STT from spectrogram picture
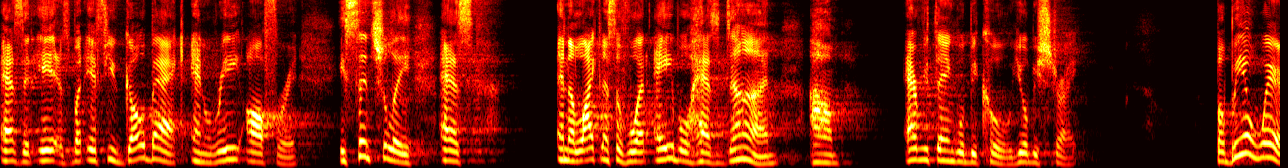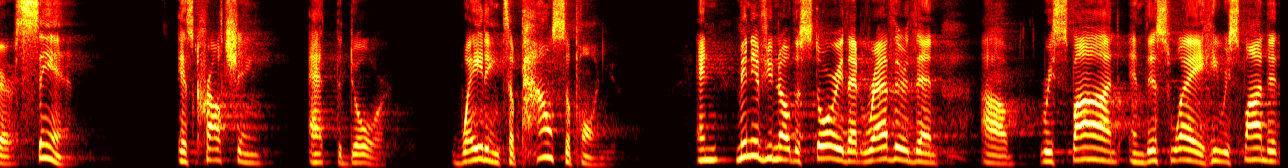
as it is, but if you go back and re offer it, essentially as in the likeness of what Abel has done, um, everything will be cool. You'll be straight. But be aware sin is crouching at the door, waiting to pounce upon you. And many of you know the story that rather than uh, respond in this way, he responded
